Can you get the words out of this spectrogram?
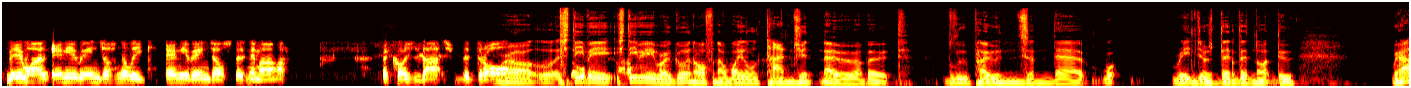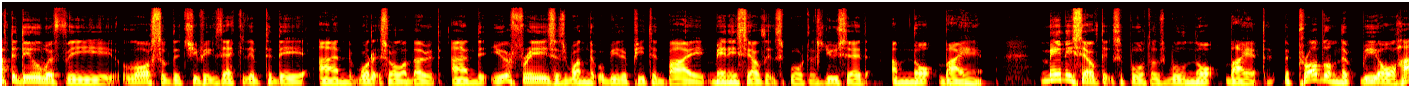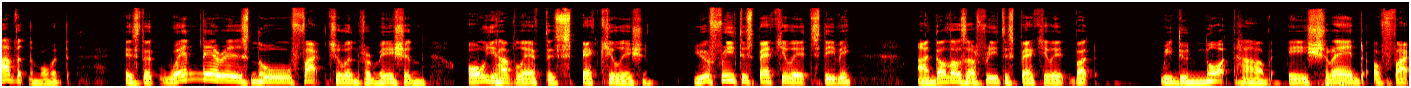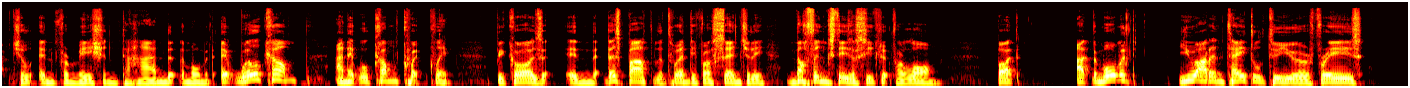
They want any Rangers in the league, any Rangers, doesn't matter. Because that's the draw. Well, Stevie, Stevie, we're going off on a wild tangent now about blue pounds and uh, what Rangers did did not do. We have to deal with the loss of the chief executive today and what it's all about. And your phrase is one that will be repeated by many Celtic supporters. You said, I'm not buying it. Many Celtic supporters will not buy it. The problem that we all have at the moment is that when there is no factual information, all you have left is speculation. You're free to speculate, Stevie, and others are free to speculate, but we do not have a shred of factual information to hand at the moment. It will come, and it will come quickly, because in this part of the 21st century, nothing stays a secret for long. But at the moment, you are entitled to your phrase,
